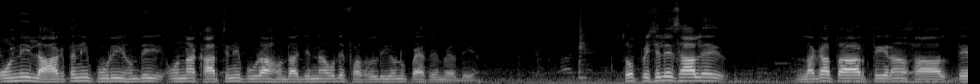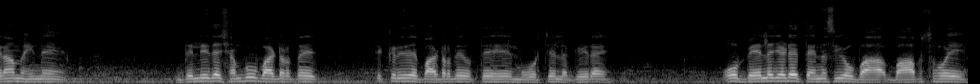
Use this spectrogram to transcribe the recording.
ਓਨੀ ਲਾਗਤ ਨਹੀਂ ਪੂਰੀ ਹੁੰਦੀ, ਓਨਾ ਖਰਚ ਨਹੀਂ ਪੂਰਾ ਹੁੰਦਾ ਜਿੰਨਾ ਉਹਦੇ ਫਸਲ ਦੀ ਉਹਨੂੰ ਪੈਸੇ ਮਿਲਦੇ ਆ। ਸੋ ਪਿਛਲੇ ਸਾਲ ਲਗਾਤਾਰ 13 ਸਾਲ 13 ਮਹੀਨੇ ਦਿੱਲੀ ਦੇ ਸ਼ੰਭੂ ਬਾਰਡਰ ਤੇ, ਟਿੱਕਰੀ ਦੇ ਬਾਰਡਰ ਦੇ ਉੱਤੇ ਇਹ ਮੋਰਚੇ ਲੱਗੇ ਰਹੇ। ਉਹ ਬਿੱਲ ਜਿਹੜੇ ਤਿੰਨ ਸੀ, ਉਹ ਵਾ- ਵਾਪਸ ਹੋਏ।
